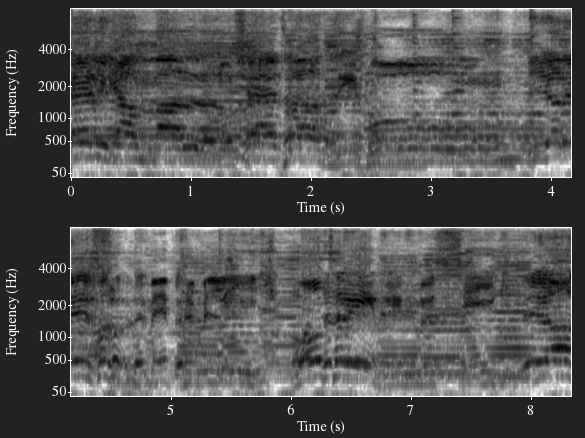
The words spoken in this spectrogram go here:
En gammal och kär tradition Ja, det är så. Full med publik och trevlig musik Ja,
